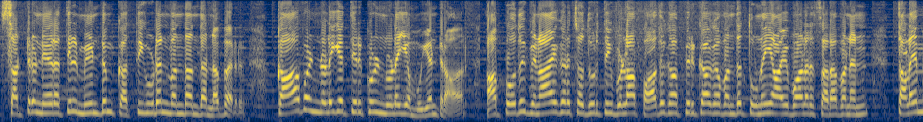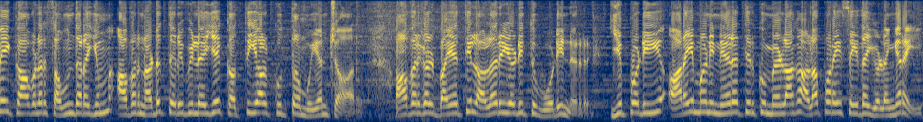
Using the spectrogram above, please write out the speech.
சற்று நேரத்தில் மீண்டும் கத்தியுடன் வந்த அந்த நபர் காவல் நிலையத்திற்குள் நுழைய முயன்றார். அப்போது விநாயகர் சதுர்த்தி விழா பாதுகாப்பிற்காக வந்த துணை ஆய்வாளர் சரவணன் தலைமை காவலர் சவுந்தரையும் அவர் நடுத்தெருவிலேயே கத்தியால் குத்த முயன்றார். அவர்கள் பயத்தில் அலறியடித்து ஓடினர். இப்படி அரை மணி நேரத்திற்கு மேலாக அலப்பறை செய்த இளைஞரை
